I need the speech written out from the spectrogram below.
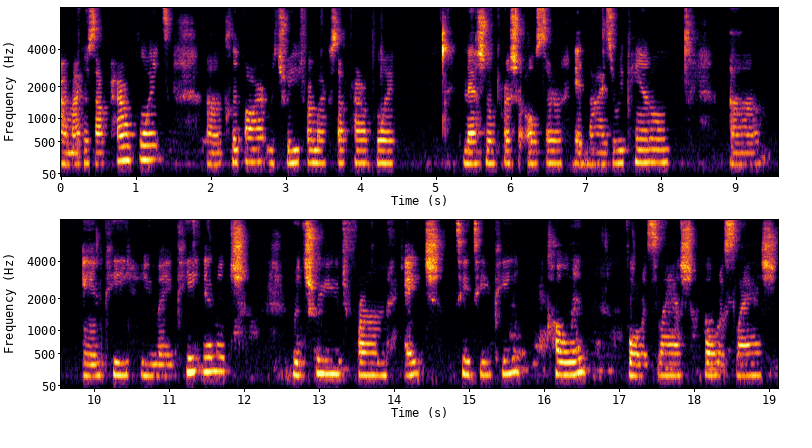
are Microsoft PowerPoint, uh, clip art retrieved from Microsoft PowerPoint, National Pressure Ulcer Advisory Panel, um, NPUAP image retrieved from http colon forward slash forward slash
